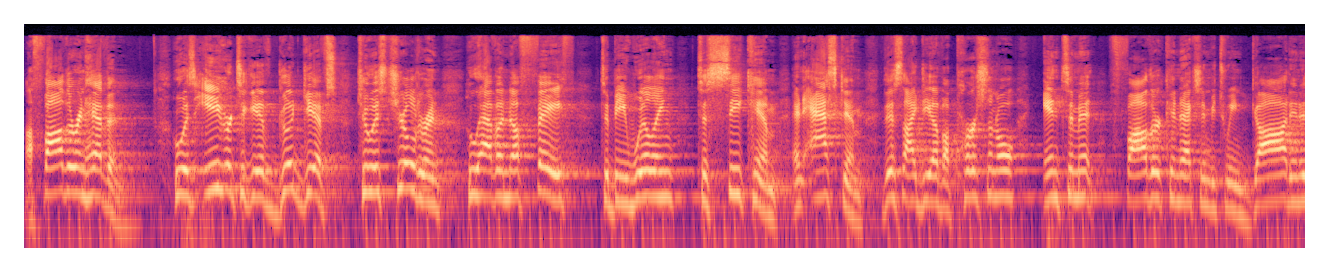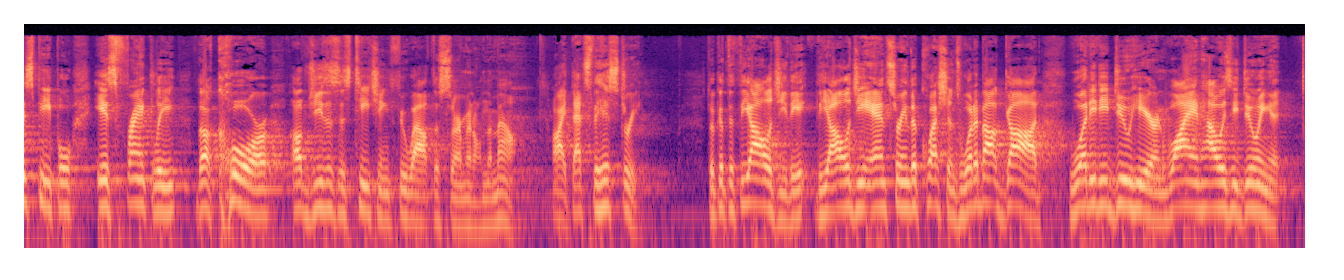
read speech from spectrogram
A Father in heaven who is eager to give good gifts to his children who have enough faith to be willing to seek him and ask him. This idea of a personal, intimate father connection between God and his people is frankly the core of Jesus' teaching throughout the Sermon on the Mount. All right, that's the history. Look at the theology, the theology answering the questions. What about God? What did he do here? And why and how is he doing it?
